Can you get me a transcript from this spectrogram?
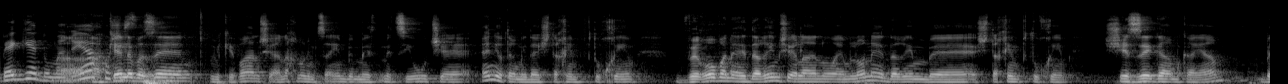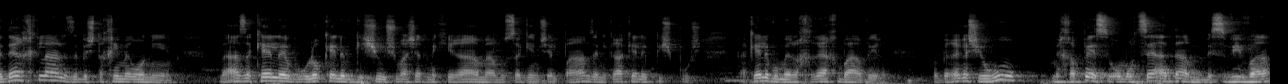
בגד, הוא מריח? הכלב הזה, מכיוון שאנחנו נמצאים במציאות שאין יותר מדי שטחים פתוחים, ורוב הנעדרים שלנו הם לא נעדרים בשטחים פתוחים, שזה גם קיים, בדרך כלל זה בשטחים עירוניים. ואז הכלב הוא לא כלב גישוש, מה שאת מכירה מהמושגים של פעם, זה נקרא כלב פשפוש. הכלב הוא מרחרח באוויר. וברגע שהוא מחפש או מוצא אדם בסביבה,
